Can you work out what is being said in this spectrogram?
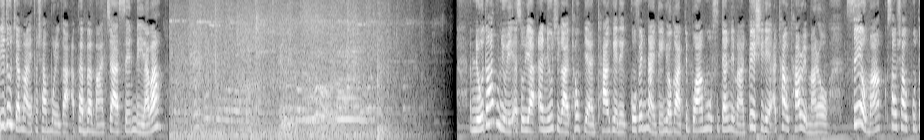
ပြည်သူ့ကျန်းမာရေးထောက်ချမှုတွေကအဘက်ဘက်မှာကျဆင်းနေတာပါအမျိုးသားညွရေးအစိုးရ NUG ကထုတ်ပြန်ထားခဲ့တဲ့ COVID-19 ရောဂါဖြစ်ပွားမှုစစ်တမ်းတွေမှာတွေ့ရှိတဲ့အထောက်အထားတွေမှာတော့ဆေးရုံမှာစောင့်ရှောက်ကုသ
